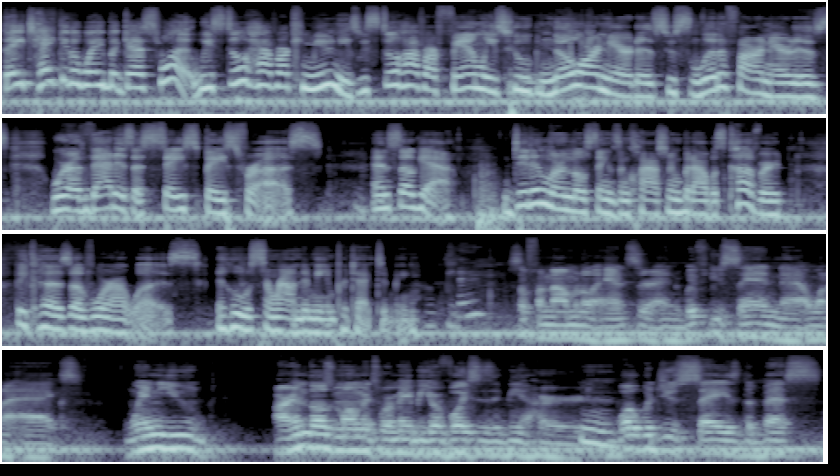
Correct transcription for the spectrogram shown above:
they take it away, but guess what? We still have our communities. We still have our families who know our narratives, who solidify our narratives, where that is a safe space for us. And so, yeah, didn't learn those things in classroom, but I was covered because of where I was and who was surrounding me and protecting me. Okay. It's a phenomenal answer. And with you saying that, I want to ask when you are in those moments where maybe your voice isn't being heard, mm. what would you say is the best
